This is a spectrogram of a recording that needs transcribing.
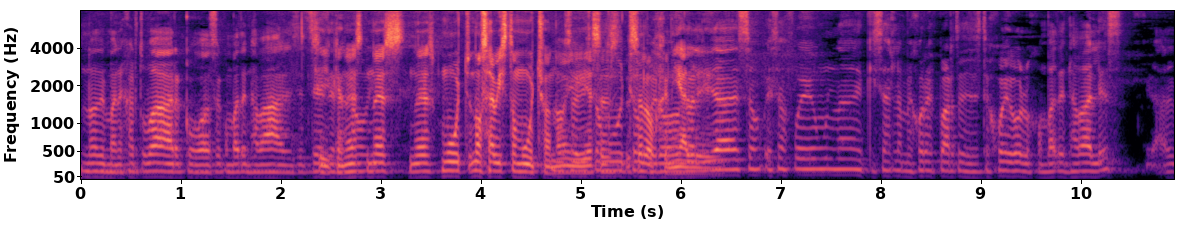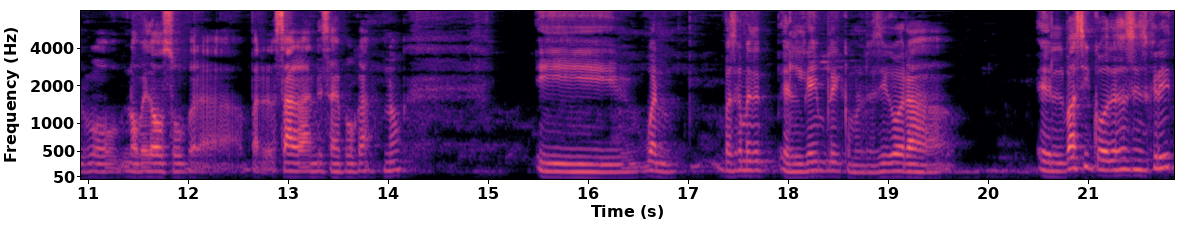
¿no? De manejar tu barco, hacer combates navales, etc. Sí, que no es, no, es, no es mucho, no se ha visto mucho, ¿no? ha y eso es, mucho, eso es lo pero genial. En de- realidad, eso, esa fue una de quizás las mejores partes de este juego, los combates navales. Algo novedoso para, para la saga en esa época, ¿no? Y bueno, básicamente el gameplay, como les digo, era el básico de Assassin's Creed,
